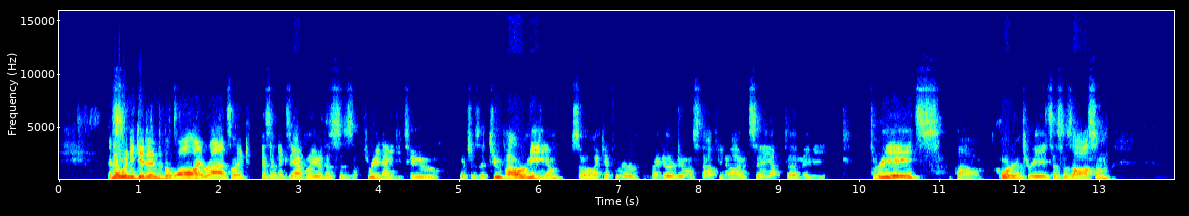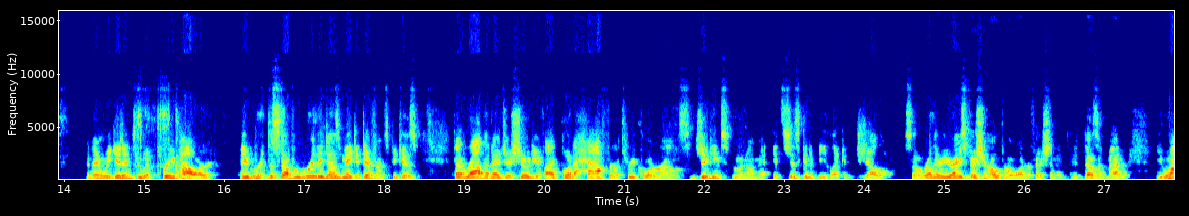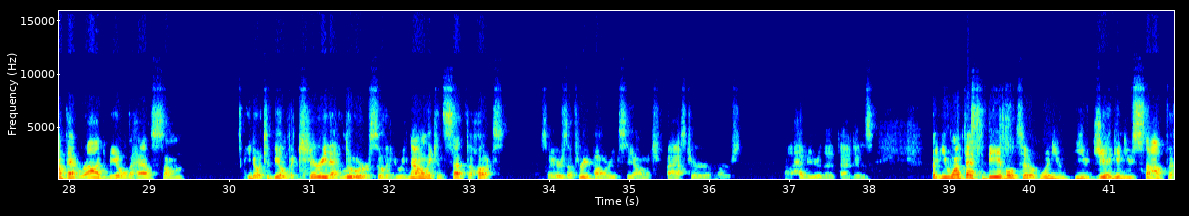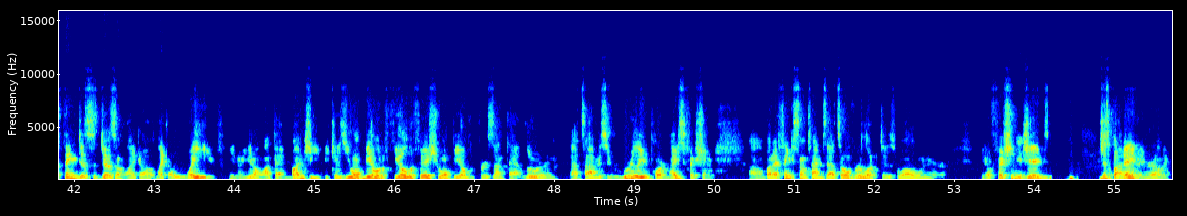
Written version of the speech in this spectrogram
And then when you get into the walleye rods, like as an example here, this is a 392, which is a two power medium. So like if we're regular doing stuff, you know, I would say up to maybe three eighths, uh, quarter and three eighths. This is awesome. And then we get into a three power. It, this stuff really does make a difference because that rod that I just showed you, if I put a half or a three quarter ounce jigging spoon on that, it's just going to be like a jello. So whether you're ice fishing or open water fishing, it, it doesn't matter. You want that rod to be able to have some, you know, to be able to carry that lure so that you not only can set the hooks. So here's a three power. You can see how much faster or uh, heavier that that is but you want that to be able to when you you jig and you stop the thing just doesn't like a like a wave you know you don't want that bungee because you won't be able to feel the fish you won't be able to present that lure and that's obviously really important ice fishing uh, but i think sometimes that's overlooked as well when you're you know fishing jigs just about anything really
